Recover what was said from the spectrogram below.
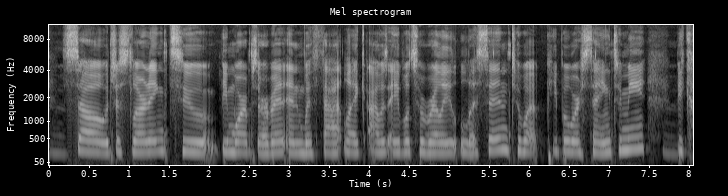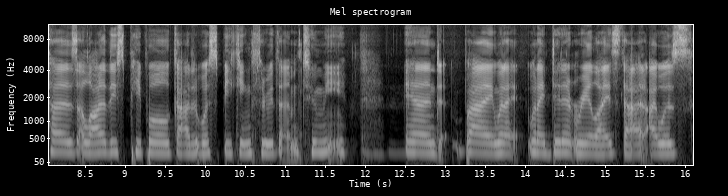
Mm. So just learning to be more observant. And with that, like I was able to really listen to what people were saying to me mm. because a lot of these people, God was speaking through them to me. Mm-hmm. And by when I when I didn't realize that, I was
